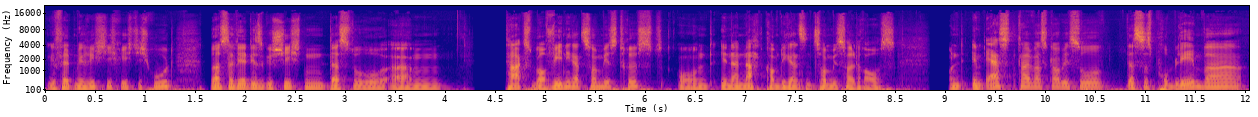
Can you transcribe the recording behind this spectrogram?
gefällt mir richtig, richtig gut. Du hast halt wieder diese Geschichten, dass du ähm, tagsüber auf weniger Zombies triffst und in der Nacht kommen die ganzen Zombies halt raus. Und im ersten Teil war es, glaube ich, so, dass das Problem war,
